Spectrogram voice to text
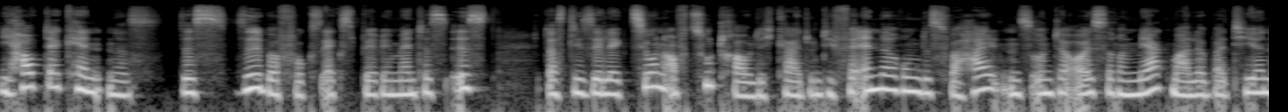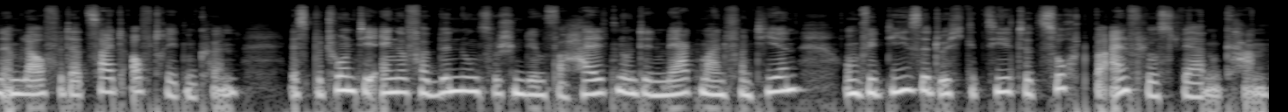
Die Haupterkenntnis des Silberfuchs-Experimentes ist, dass die Selektion auf Zutraulichkeit und die Veränderung des Verhaltens und der äußeren Merkmale bei Tieren im Laufe der Zeit auftreten können. Es betont die enge Verbindung zwischen dem Verhalten und den Merkmalen von Tieren und wie diese durch gezielte Zucht beeinflusst werden kann.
